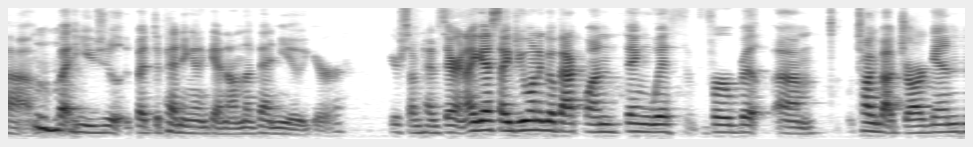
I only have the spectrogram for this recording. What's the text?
um, mm-hmm. but usually but depending again on the venue you're you're sometimes there and i guess i do want to go back one thing with verbal um, talking about jargon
